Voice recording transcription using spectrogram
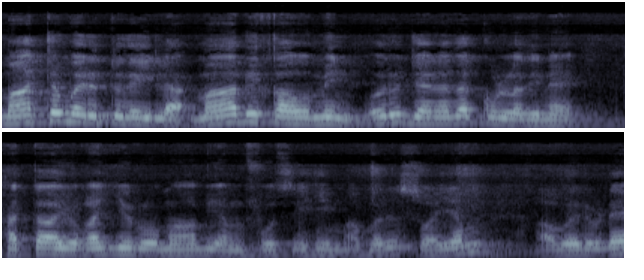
മാറ്റം വരുത്തുകയില്ല. മാബി കൗമിൻ ഒരു ജനതക്കുള്ളതിനെ. ഹത്ത മാബി അംഫുസിഹിം. അവർ സ്വയം അവരുടെ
